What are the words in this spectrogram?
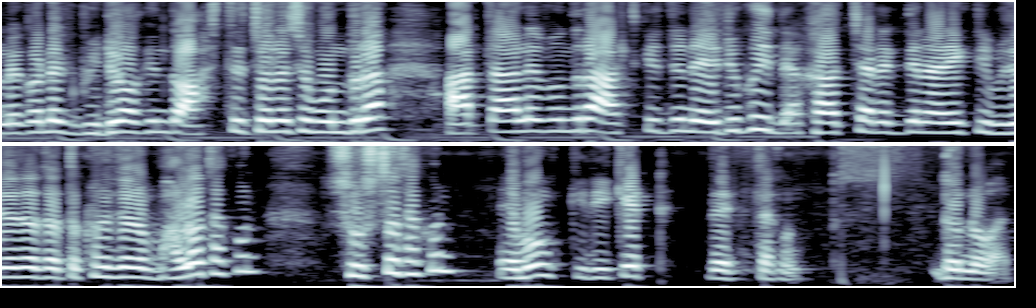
অনেক অনেক ভিডিও কিন্তু আসতে চলেছে বন্ধুরা। আর তাহলে বন্ধুরা আজকের জন্য এইটুকুই। দেখা হচ্ছে আরেকদিন আরেকটি ভিডিওতে ততক্ষণের জন্য ভালো থাকুন সুস্থ থাকুন এবং ক্রিকেট দেখতে থাকুন। ধন্যবাদ।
